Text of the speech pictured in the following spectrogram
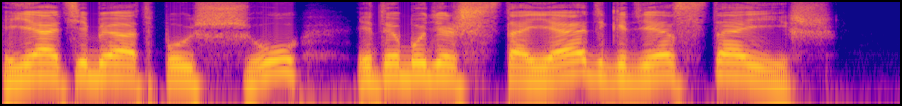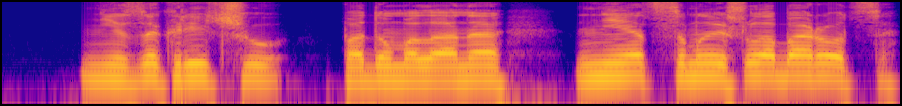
Я тебя отпущу, и ты будешь стоять, где стоишь». «Не закричу», — подумала она, — «нет смысла бороться.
